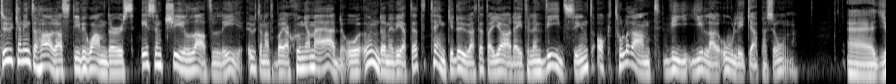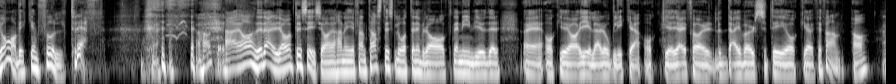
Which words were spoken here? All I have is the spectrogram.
Du kan inte höra Stevie Wonders Isn't She Lovely utan att börja sjunga med och undermedvetet tänker du att detta gör dig till en vidsynt och tolerant vi gillar olika person. Eh, ja, vilken fullträff. Aha, okay. ja, ja, det där, ja, precis. Ja, han är fantastisk, låten är bra och den inbjuder eh, och jag gillar olika och jag är för diversity och för fan. Ja. ja.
